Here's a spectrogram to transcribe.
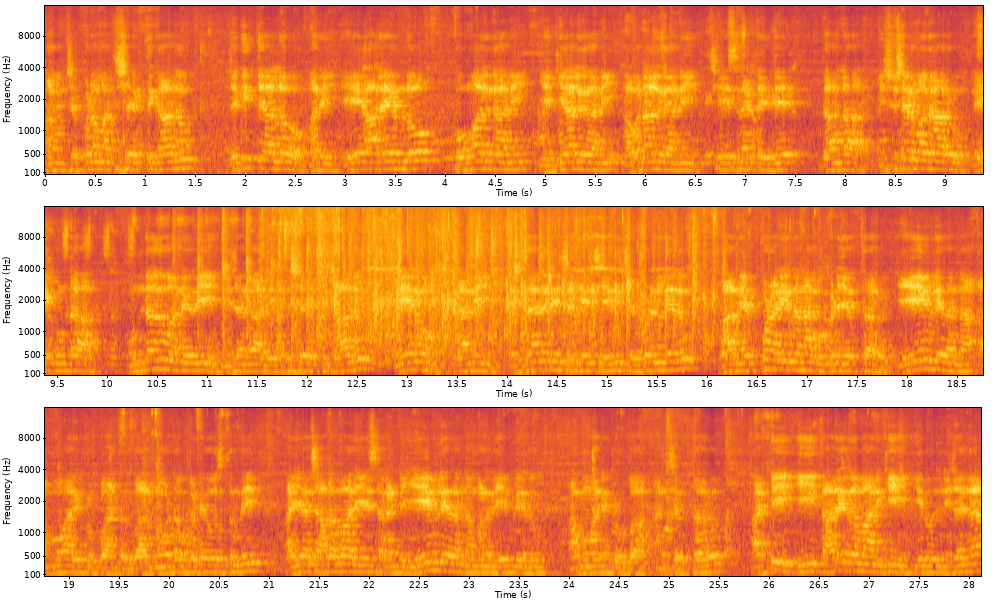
మనం చెప్పడం అతిశయక్తి కాదు. జగిత్యాల్లో మరి ఏ ఆలయంలో హోమాలు కానీ యజ్ఞాలు కానీ హవనాలు కానీ చేసినట్టయితే దానిలో విశ్వశర్మ గారు లేకుండా ఉండదు అనేది నిజంగా అది అతిశక్తి కాదు. నేను దాన్ని ఎగ్జామినేషన్ చేసి ఏమి చెప్పడం లేదు. వారిని ఎప్పుడు అడిగినా నాకు ఒకటి చెప్తారు ఏం లేదన్న అమ్మవారి కృప అంటారు. వారి నోట ఒకటే వస్తుంది. అయ్యా చాలా బాగా చేశారంటే ఏం లేదన్న మనది ఏం లేదు అమ్మవారి కృప అని చెప్తారు. అట్టి ఈ కార్యక్రమానికి ఈరోజు నిజంగా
